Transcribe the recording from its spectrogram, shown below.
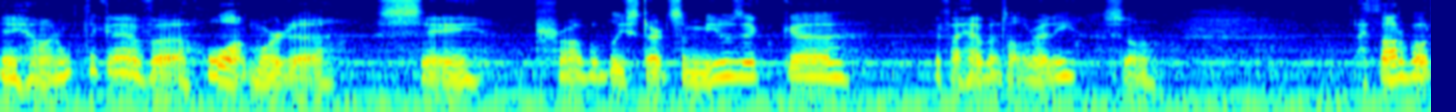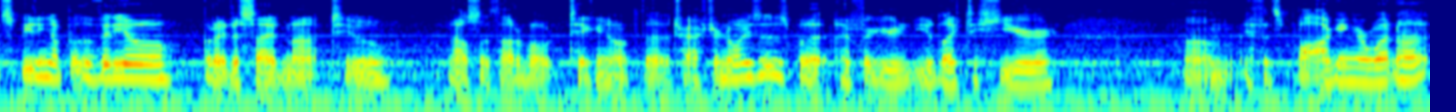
Anyhow, I don't think I have a whole lot more to say. Probably start some music. Uh, if I haven't already. So I thought about speeding up the video, but I decided not to. I also thought about taking out the tractor noises, but I figured you'd like to hear um, if it's bogging or whatnot.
